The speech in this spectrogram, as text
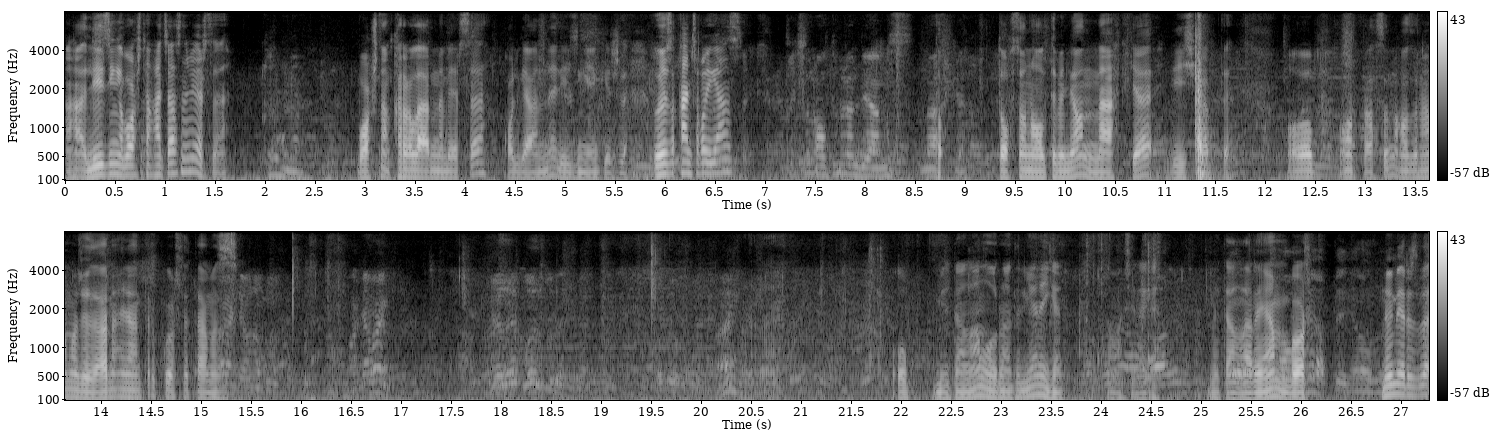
Aha lizingga boshdan qanchasini bersa? boshdan qirqlarini bersa qolganini lizingga ham kelishlar o'zi qancha qo'ygansiz? 96 million deyamiz narxga 96 million naqdga deyishyapti. Hop orqasini hozir hamma joylarini aylantirib ko'rsatamiz. Hop metan ham o'rnatilgan ekan mashinaga metanlari ham bor nomeringizda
